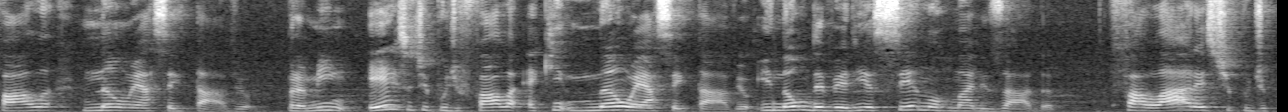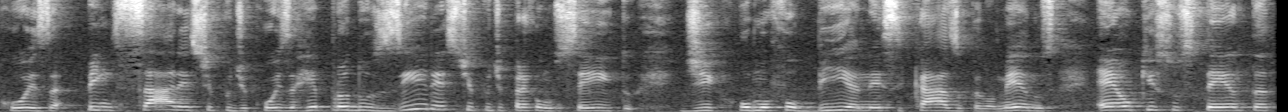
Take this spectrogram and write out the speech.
fala, não é aceitável. Para mim, esse tipo de fala é que não é aceitável e não deveria ser normalizada falar esse tipo de coisa, pensar esse tipo de coisa, reproduzir esse tipo de preconceito, de homofobia nesse caso, pelo menos, é o que sustenta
